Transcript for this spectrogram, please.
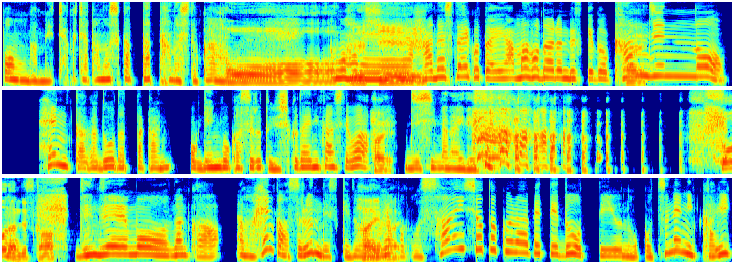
本がめちゃくちゃ楽しかったって話とかもうね話したいことは山ほどあるんですけど肝心の変化がどうだったかを言語化するという宿題に関しては自信がないです。そうなんですか？全然もうなんかあの変化はするんですけど、はいはい、やっぱこう最初と比べてどうっていうのをこう常にか比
